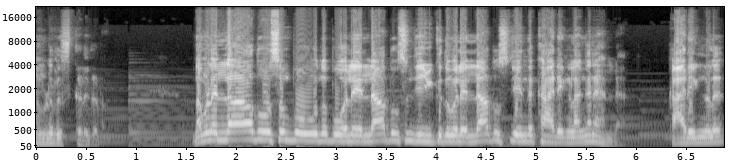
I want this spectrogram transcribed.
നമ്മൾ റിസ്ക് എടുക്കണം. നമ്മൾ എല്ലാ ദിവസവും പോകുന്ന പോലെ എല്ലാ ദിവസവും ജീവിക്കുന്ന പോലെ എല്ലാ ദിവസവും ചെയ്യുന്ന കാര്യങ്ങൾ അങ്ങനെയല്ല. കാര്യങ്ങൾ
